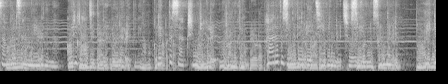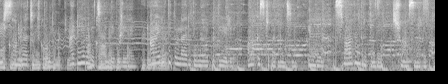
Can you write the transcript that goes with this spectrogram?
സംവത്സരം നീണ്ടുനിന്ന ഒരു രാജ്യത്തിന്റെ പോരാട്ടത്തിന് നമ്മുടെ ഭാരതാംബയോടൊപ്പം ഭാരത ജനതയുടെ ജീവനും സ്മൃതികളിൽ ബ്രിട്ടീഷ് സാമ്രാജ്യത്തിന് അടിയറ വെച്ചതിന്റെ വിളിയായി ആയിരത്തി തൊള്ളായിരത്തി നാൽപ്പത്തിയേഴ് ആഗസ്റ്റ് പതിനഞ്ചിന് ഇന്ത്യ സ്വാതന്ത്ര്യത്തിന്റെ ശ്വാസം തീർത്തു.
